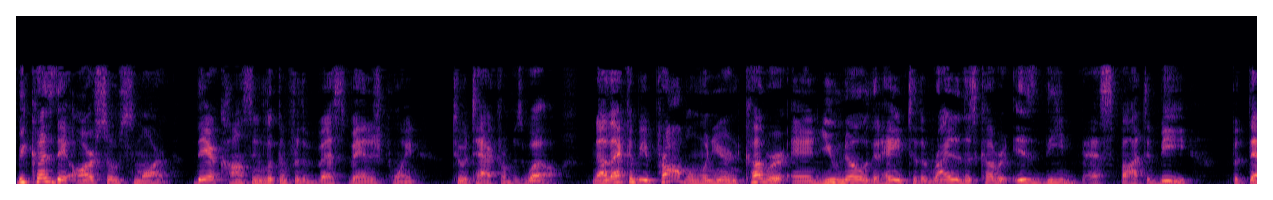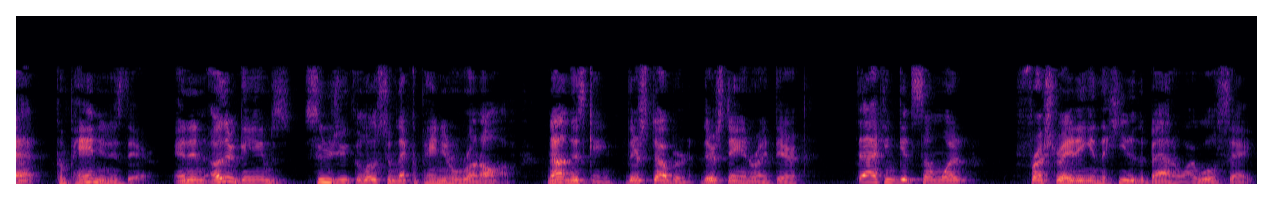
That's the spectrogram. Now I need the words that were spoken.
Because they are so smart, they are constantly looking for the best vantage point to attack from as well. Now that can be a problem when you're in cover and you know that hey, to the right of this cover is the best spot to be, but that companion is there. And in other games, as soon as you get close to them, that companion will run off. Not in this game. They're stubborn. They're staying right there. That can get somewhat frustrating in the heat of the battle, I will say.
